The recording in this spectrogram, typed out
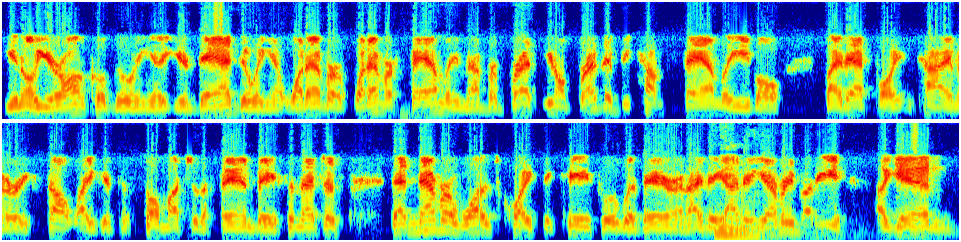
you know, your uncle doing it, your dad doing it, whatever, whatever family member. Brett, you know, Brett had become family evil by that point in time, or he felt like it to so much of the fan base, and that just that never was quite the case with, with Aaron. I think I think everybody again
